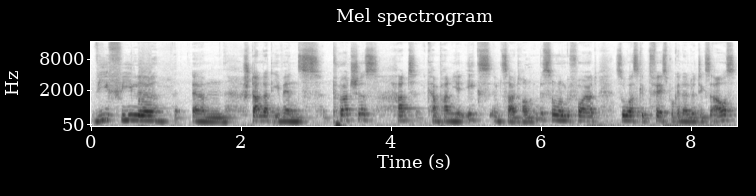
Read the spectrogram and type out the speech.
wie viele ähm, Standard-Events Purchase hat Kampagne X im Zeitraum Y gefeuert. Sowas gibt Facebook Analytics aus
